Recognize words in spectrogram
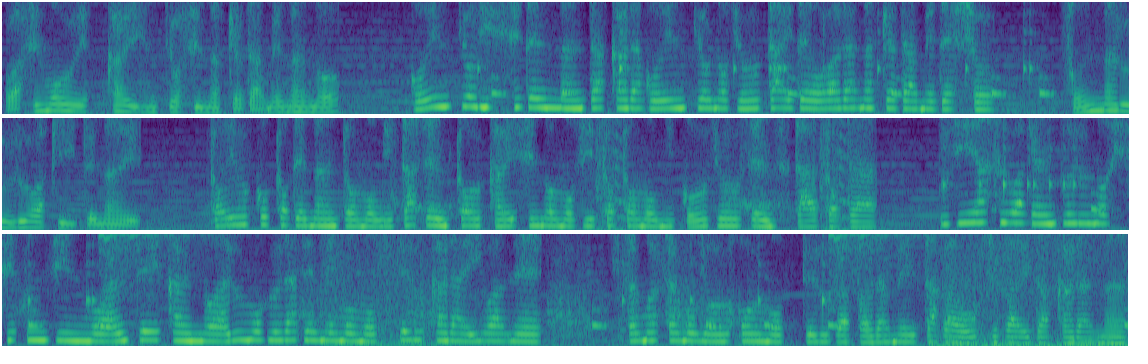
わしもう一回隠居しなきゃダメなの？ご隠居立志伝なんだからご隠居の状態で終わらなきゃダメでしょ。そんなルールは聞いてない。ということで何度も見た戦闘開始の文字とともに甲状戦スタートだ。氏康はギャンブルの獅子奮陣も安定感のあるモグラ攻めも持ってるからいいわね。貴様さも両方持ってるがパラメータが大違いだからな。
